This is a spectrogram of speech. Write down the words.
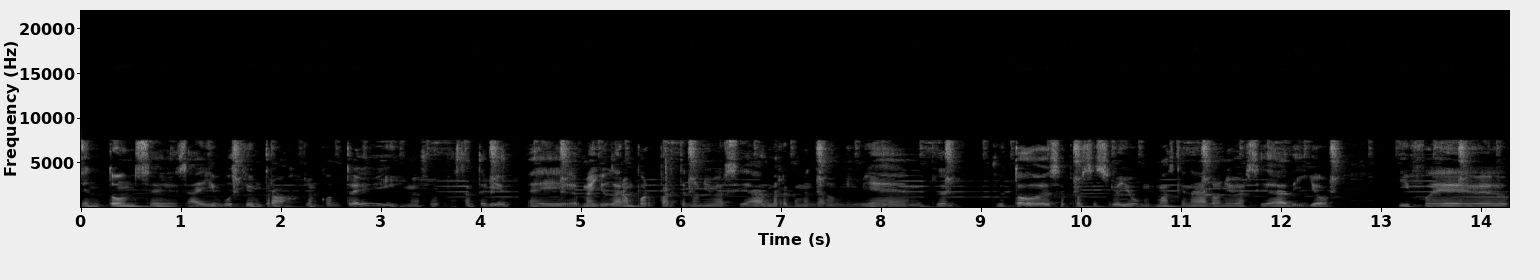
Entonces ahí busqué un trabajo, lo encontré y me fue bastante bien. Eh, me ayudaron por parte de la universidad, me recomendaron muy bien. todo ese proceso lo llevó más que nada la universidad y yo y fue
